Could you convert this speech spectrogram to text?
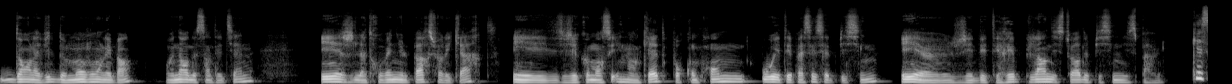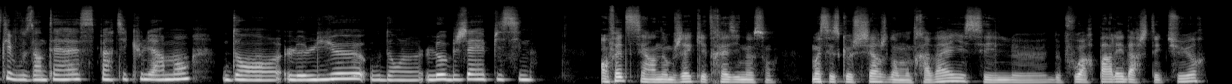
dans la ville de Montrond-les-Bains, au nord de Saint-Étienne, et je la trouvais nulle part sur les cartes. Et j'ai commencé une enquête pour comprendre où était passée cette piscine, et euh, j'ai déterré plein d'histoires de piscines disparues. Qu'est-ce qui vous intéresse particulièrement dans le lieu ou dans l'objet piscine? En fait, c'est un objet qui est très innocent. Moi, c'est ce que je cherche dans mon travail, c'est de pouvoir parler d'architecture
